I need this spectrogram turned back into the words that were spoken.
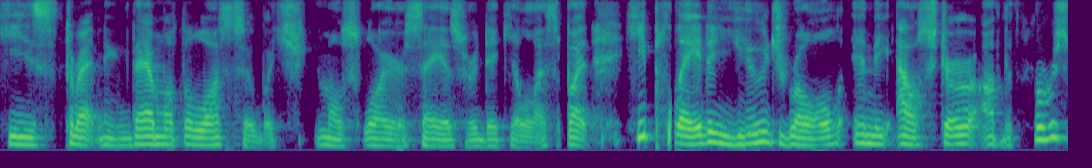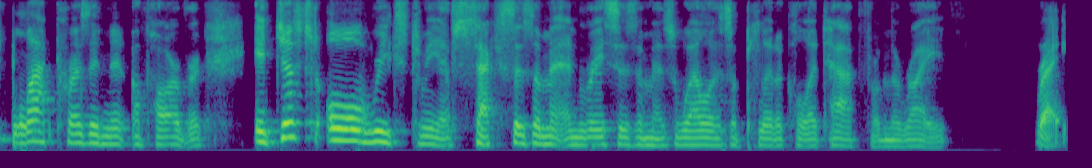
He's threatening them with a lawsuit which most lawyers say is ridiculous. But he played a huge role in the ouster of the first black president of harvard. It just all reeks to me of sexism and racism as well as a political attack from the right. Right.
